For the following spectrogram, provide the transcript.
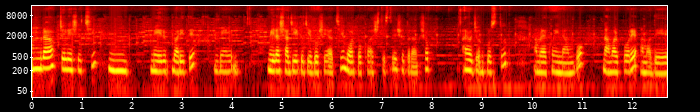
আমরা চলে এসেছি মেয়ের বাড়িতে। মেয়ে, মেয়েরা সাজিয়ে গুজিয়ে বসে আছে, বরপক্ষ আসতেছে, সুতরাং সব আয়োজন প্রস্তুত। আমরা এখনই নামবো। নামার পরে আমাদের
